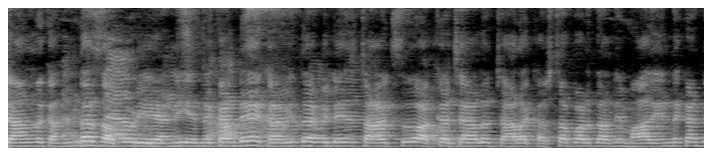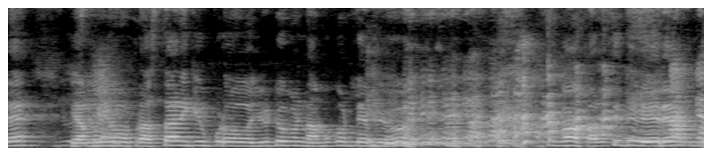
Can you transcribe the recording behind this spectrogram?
ఛానల్కి అందరు సపోర్ట్ చేయండి. ఎందుకంటే కవిత విలేజ్ టాక్స్ అక్క ఛానల్ చాలా కష్టపడుతుంది. మాది ఎందుకంటే ఇక మేము ప్రస్తుతానికి ఇప్పుడు యూట్యూబ్ నమ్ముకుంటలేము మేము. మా పరిస్థితి వేరే ఉంది.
